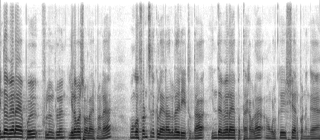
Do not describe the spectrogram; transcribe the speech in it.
இந்த வேலைவாய்ப்பு ஃபுல் அண்ட் ஃபுல் அண்ட் இலவச வேலைவாய்ப்புனால உங்கள் ஃப்ரெண்ட்ஸ் சர்க்கிளில் யாராவது வேலை தேடிட்டு இருந்தால் இந்த வேலைவாய்ப்பு தகவலை அவங்களுக்கு ஷேர் பண்ணுங்கள்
